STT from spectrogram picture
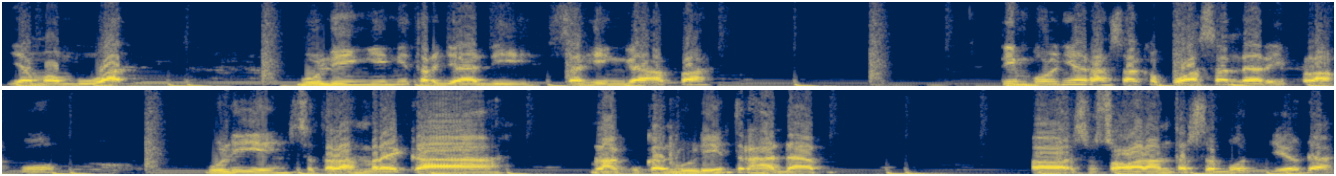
yang membuat bullying ini terjadi. Sehingga apa? Timbulnya rasa kepuasan dari pelaku bullying. Setelah mereka melakukan bullying terhadap uh, seseorang tersebut ya udah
